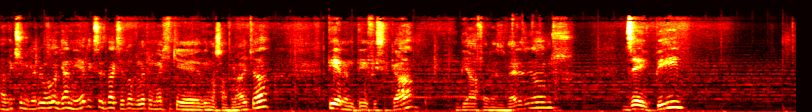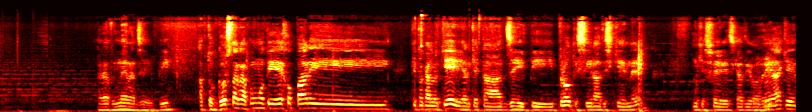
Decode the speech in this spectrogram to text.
Να δείξουμε και λίγο εδώ. Γιάννη έδειξε. Εντάξει, εδώ βλέπουμε έχει και δεινοσαυράκια. TNMT φυσικά. Διάφορες versions. JP. Αγαπημένα JP. Από τον Κώστα να πούμε ότι έχω πάρει και το καλοκαίρι αρκετά JP, η πρώτη σειρά της Kenner. Μου είχες φέρει έτσι κάτι ωραία και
